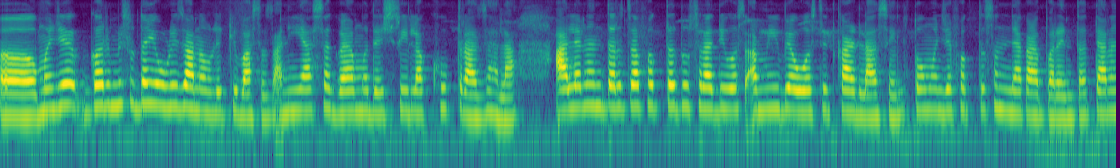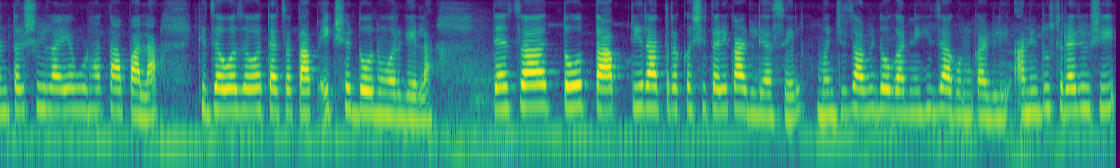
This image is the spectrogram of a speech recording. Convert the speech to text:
म्हणजे गरमीसुद्धा एवढी जाणवली की बासच. आणि या सगळ्यामध्ये श्रीला खूप त्रास झाला. आल्यानंतरचा फक्त दुसरा दिवस आम्ही व्यवस्थित काढला असेल तो म्हणजे फक्त संध्याकाळपर्यंत. त्यानंतर श्रीला एवढा ताप आला की जवळजवळ त्याचा ताप एकशे दोनवर गेला. त्याचा तो ताप ती रात्र कशी तरी काढली असेल म्हणजेच आम्ही दोघांनीही जागून काढली. आणि दुसऱ्या दिवशी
